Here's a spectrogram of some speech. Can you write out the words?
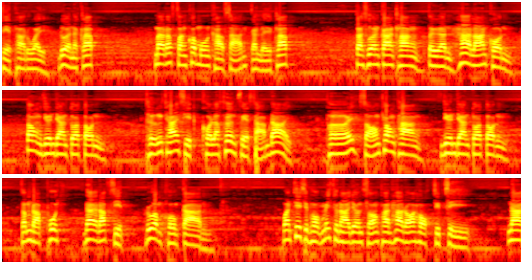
ษตรพารวยด้วยนะครับ มารับฟังข้อมูลข่าวสารกันเลยครับ กระทรวงการคลังเตือน 5 ล้านคน ต้องยืนยันตัวตน ถึงใช้สิทธิ์คนละครึ่งเฟส3ได้ เผย 2 ช่องทาง ยืนยันตัวตนสำหรับผู้ได้รับสิทธิ์ร่วมโครงการ วันที่ 16 มิถุนายน 2564 นาง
